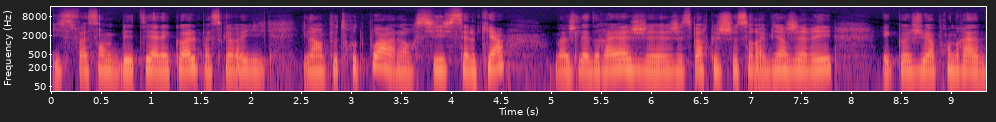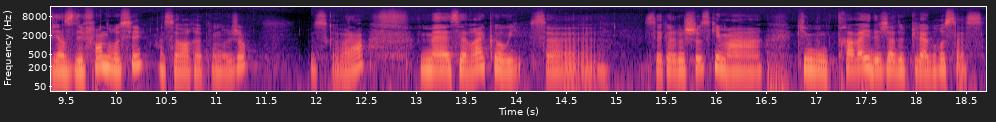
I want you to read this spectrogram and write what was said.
il se fasse embêter à l'école parce qu'il il a un peu trop de poids. Alors si c'est le cas, bah, je l'aiderai. J'espère que je saurai bien gérer et que je lui apprendrai à bien se défendre aussi, à savoir répondre aux gens. Parce que voilà. Mais c'est vrai que oui, c'est quelque chose qui, qui me travaille déjà depuis la grossesse.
